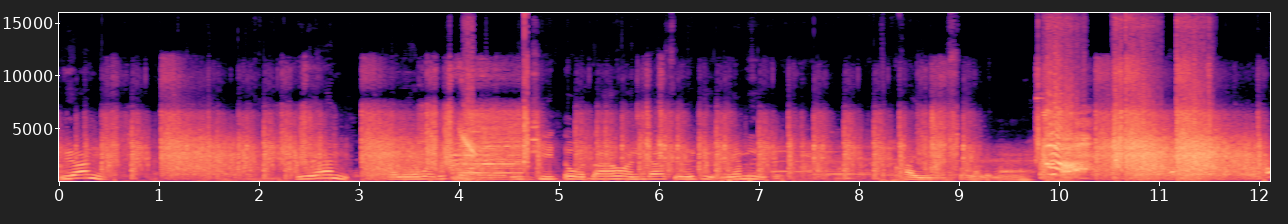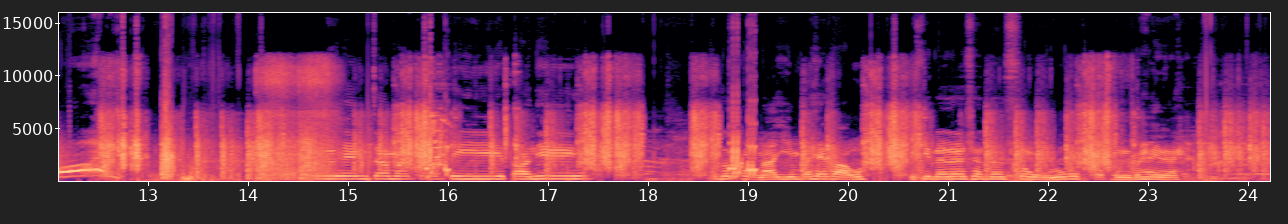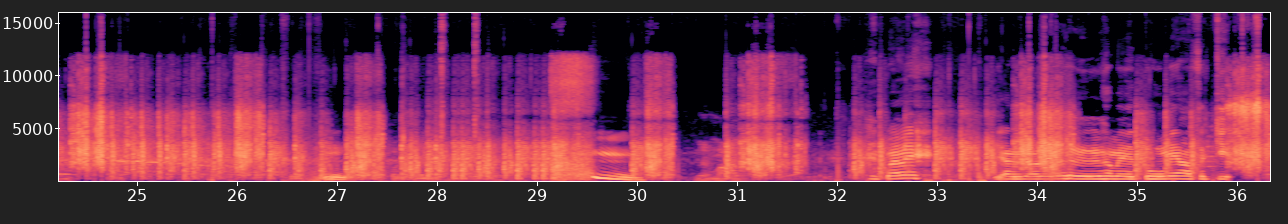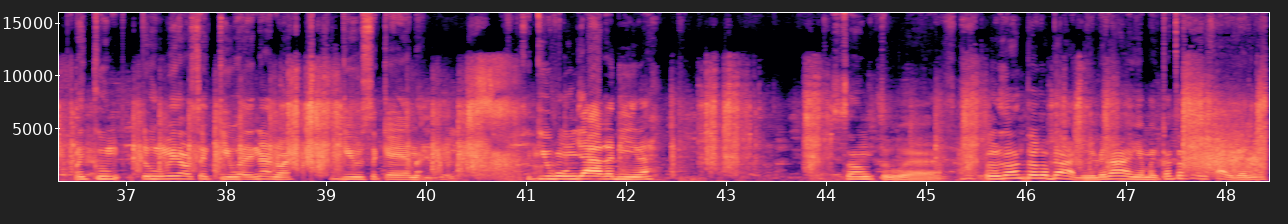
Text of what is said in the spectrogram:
เพื่อนเพื่อนมาเร็ววันนี้ก่นดีชีโตตาฮอนด้าซูซูกิเนี่ยมีใครส่งอะไรมาคือเองจะมาโจมตีตอนที่จะส่งนายิ้มไปให้เขา กินได้เลยฉันจะส่งรูปตบมือไปให้นะอืมอืมเนี่ยมาไม่ไม่อย่างเดียวเลยก็คือทำไมตูไม่เอาสกิลมันกูตูไม่เอาสกิลอะไรนั่นวะสกิลสแกนอะสกิลพงยาก็ดีนะซ่องตัวเออซ่อนตัวกับด่านนี้ไม่ได้ไงมันก็จะใส่กันไง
